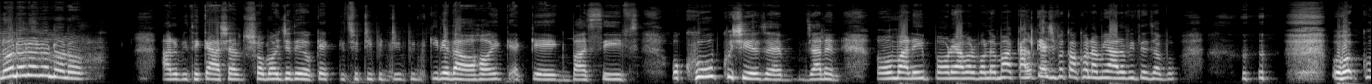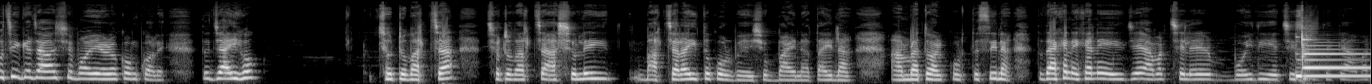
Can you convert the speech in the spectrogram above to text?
No no no no no. আরবি থেকে আসার সময় যদি ওকে কিছু টিফিন টিফিন কিনে দেওয়া হয়, কেক বা চিপস, ও খুব খুশি হয়ে যায়, জানেন? ও মানে পরে আবার বলে, মা, কালকে আসবে কখন? আমি আরবিতে যাব। ও কোচিংয়ে যাওয়ার সময় এরকম করে। তো যাই হোক ছোট বাচ্চা ছোট বাচ্চা আসলেই বাচ্চারাই তো করবে এসব বায়না, তাই না? আমরা তো আর করতেছি না। তো দেখেন এখানে এই যে আমার ছেলের বই দিয়েছি থেকে আমার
